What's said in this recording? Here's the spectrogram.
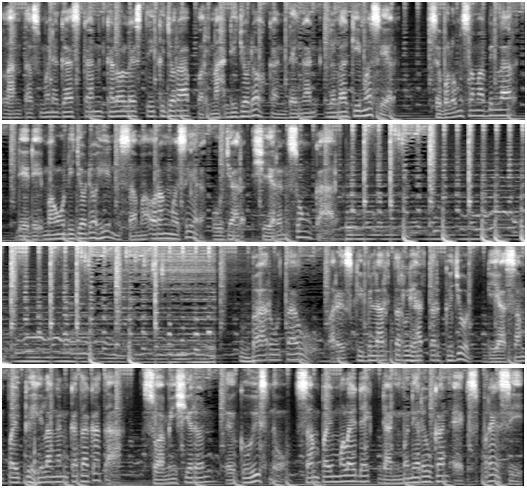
lantas menegaskan kalau Lesti Kejora pernah dijodohkan dengan lelaki Mesir. Sebelum sama Bilar, Dedek mau dijodohin sama orang Mesir, ujar Sharon Sungkar. Baru tahu, Rizky Bilar terlihat terkejut. Dia sampai kehilangan kata-kata. Suami Sharon, Teguh Wisnu, sampai meledek dan menirukan ekspresi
